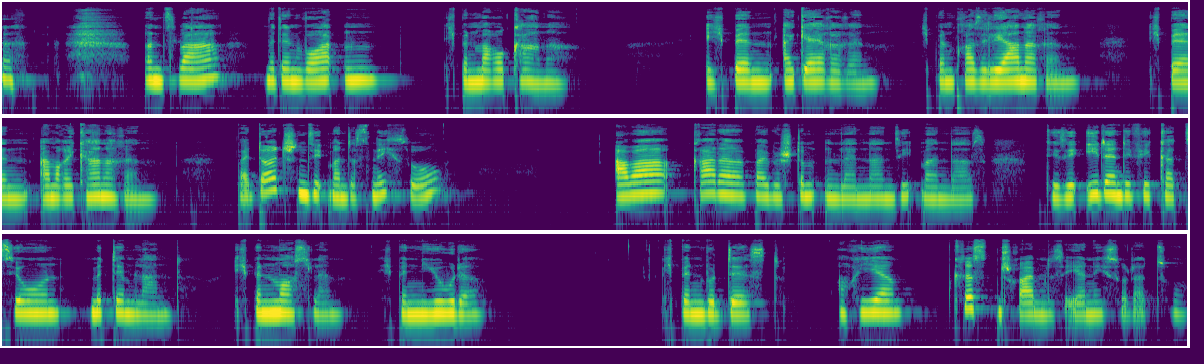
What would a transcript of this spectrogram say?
Und zwar mit den Worten, ich bin Marokkaner, ich bin Algererin, ich bin Brasilianerin, ich bin Amerikanerin. Bei Deutschen sieht man das nicht so, aber gerade bei bestimmten Ländern sieht man das, diese Identifikation mit dem Land. Ich bin Moslem, ich bin Jude, ich bin Buddhist. Auch hier, Christen schreiben das eher nicht so dazu.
